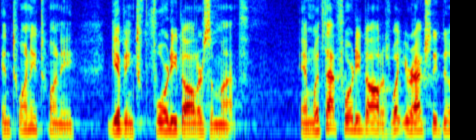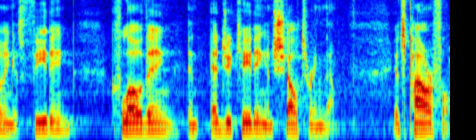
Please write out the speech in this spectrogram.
in 2020 giving $40 a month. And with that $40, what you're actually doing is feeding, clothing, and educating and sheltering them. It's powerful.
